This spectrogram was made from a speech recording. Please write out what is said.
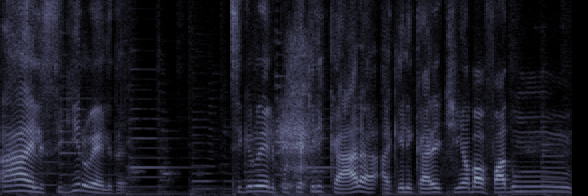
Ah, eles seguiram ele, tá? Seguiram ele, porque aquele cara, aquele cara tinha abafado um.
